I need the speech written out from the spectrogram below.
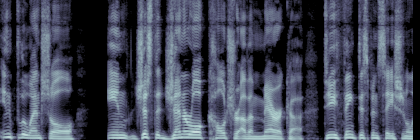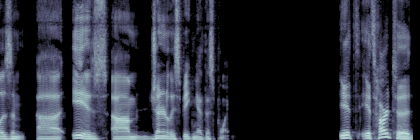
influential in just the general culture of America do you think dispensationalism uh, is, um, generally speaking, at this point? It's it's hard to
